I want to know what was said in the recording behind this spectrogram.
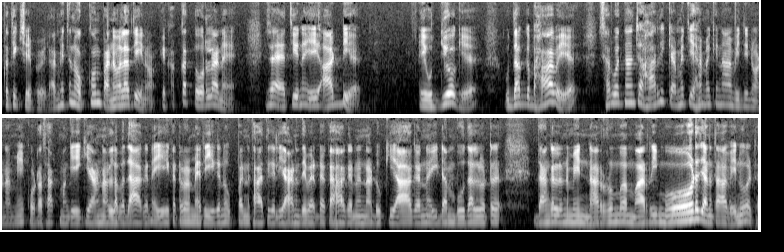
ප්‍රතික්ෂේප වෙලා. මෙතන ඔක්කොම පනවලා තියෙනවා. එකක්වත් තෝරලා නැහැ. නිසා ඇති වෙන ඒ ආඩ්‍ය, ඒ උද්‍යෝගය, උදග්ග භාවය ਸਰවඥාන්ච හරි කැමැති හැම කෙනා විඳිනවා නම් මේ කොටසක් මගේ කියන අල්ලව දාගෙන ඒකටම මැරිගෙන උපන්න තාතික ලියාන දෙවැඩ කහගෙන නඩු කියාගෙන ඉඩම් බූදල් වලට දඟලන මේ නරුම මරි මෝඩ ජනතාව වෙනුවට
